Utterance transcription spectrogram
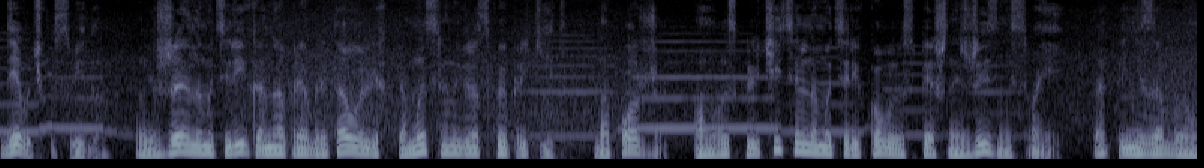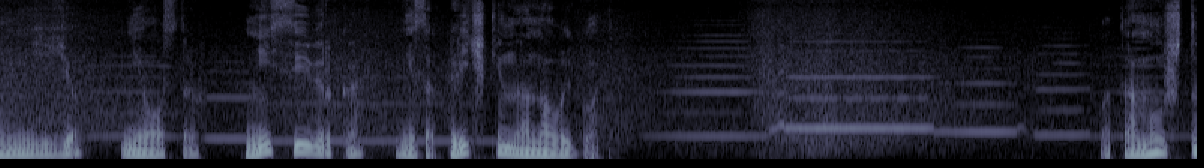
девочку с виду. Уезжая на материк, она приобретала легкомысленный городской прикид. Но позже он в исключительно материковой успешной жизни своей так и не забыл ни ее, ни остров, ни Сиверка, ни заклички на Новый год. Потому что...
